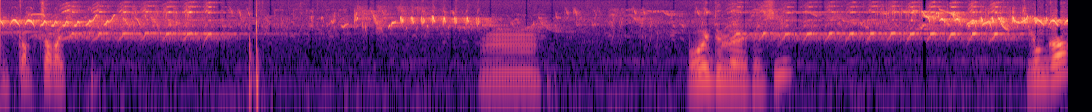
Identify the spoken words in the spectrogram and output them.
음, 깜짝아 음뭘 눌러야 되지? 이건가?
